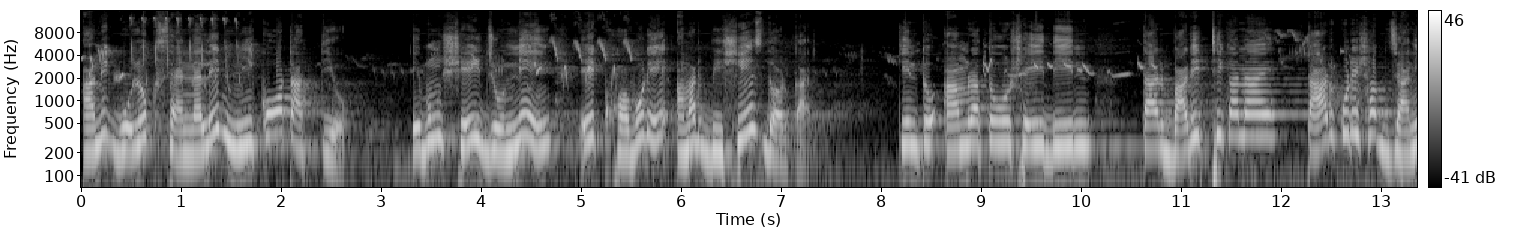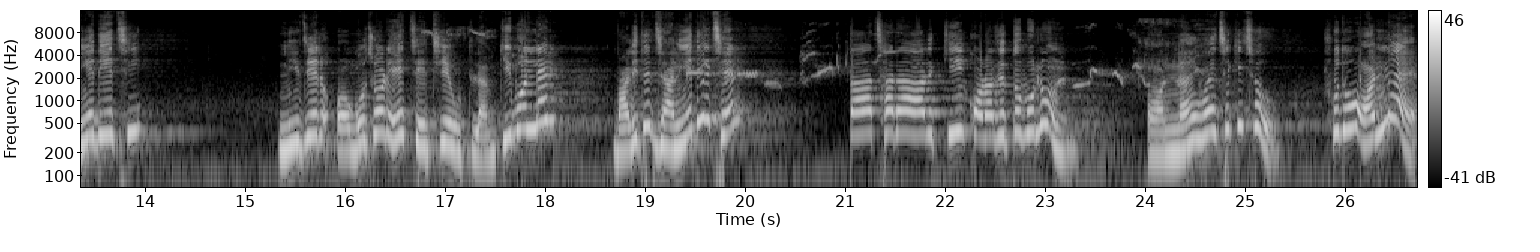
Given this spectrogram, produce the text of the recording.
আমি গোলক স্যান্যালের নিকট আত্মীয় এবং সেই জন্যেই এ খবরে আমার বিশেষ দরকার। কিন্তু আমরা তো সেই দিন তার বাড়ির ঠিকানায় তার করে সব জানিয়ে দিয়েছি। নিজের অগোচরে চেঁচিয়ে উঠলাম। কি বললেন? বাড়িতে জানিয়ে দিয়েছেন? তাছাড়া আর কি করা যেত বলুন? অন্যায় হয়েছে কিছু? শুধু অন্যায়?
